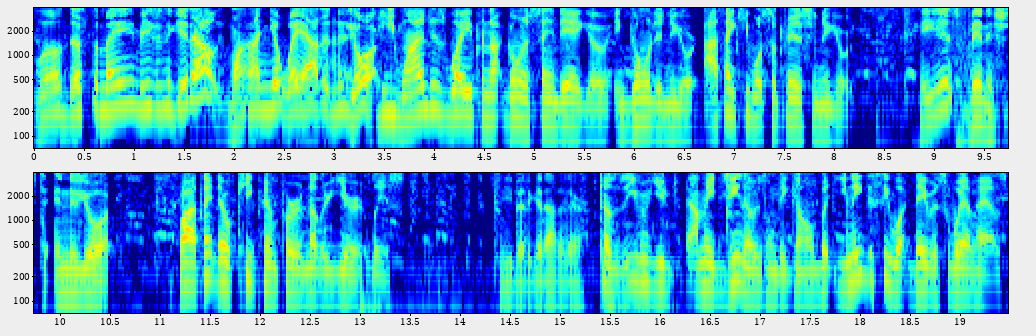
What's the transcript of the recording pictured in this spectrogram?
well. That's the main reason to get out. Wind your way out of New York. He whined his way for not going to San Diego and going to New York. I think he wants to finish in New York. He is finished in New York. Well, I think they'll keep him for another year at least. You better get out of there. Because even if you, I mean, Gino's going to be gone, but you need to see what Davis Webb has.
